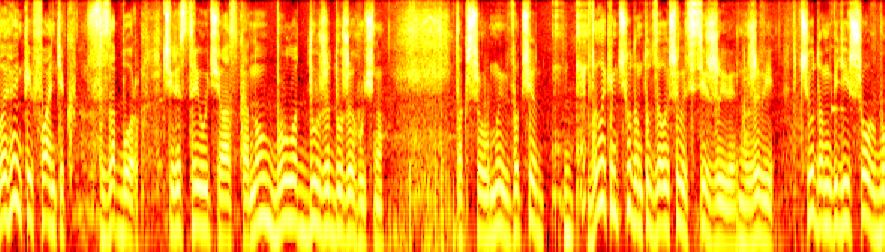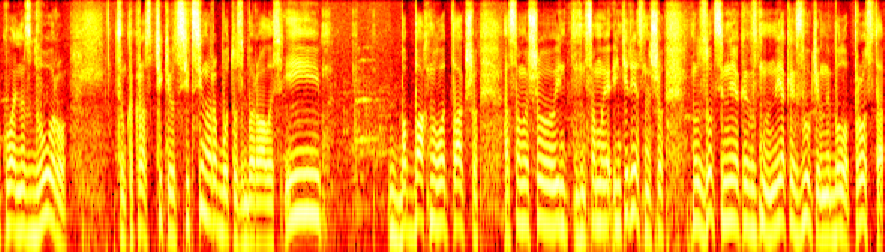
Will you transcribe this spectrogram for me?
легенький фантик в забор через три участка. Ну, було дуже-дуже гучно. Так що ми взагалі великим чудом тут залишились всі живі. Ну, живі. Чудом відійшов буквально з двору. Це якраз тільки всі, всі на роботу збирались. І бабахнуло так, що. А саме що саме інтересне, що ну, зовсім ніяких, ну, ніяких звуків не було. Просто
